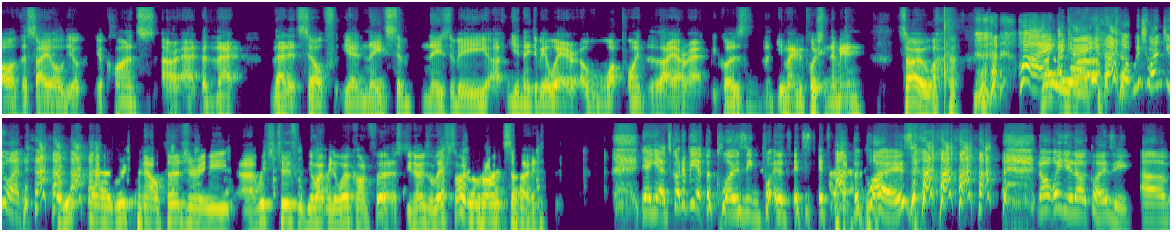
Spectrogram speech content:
of the sale your your clients are at, but that that itself, yeah, needs to needs to be uh, you need to be aware of what point they are at because mm. you may be pushing them in so, hi. okay, uh, which one do you want? which, uh, root canal surgery. Uh, which tooth would you like me to work on first? You know, the left side or the right side? Yeah, yeah. It's got to be at the closing point. It's it's, it's at the close. Not when you're not closing. Um,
